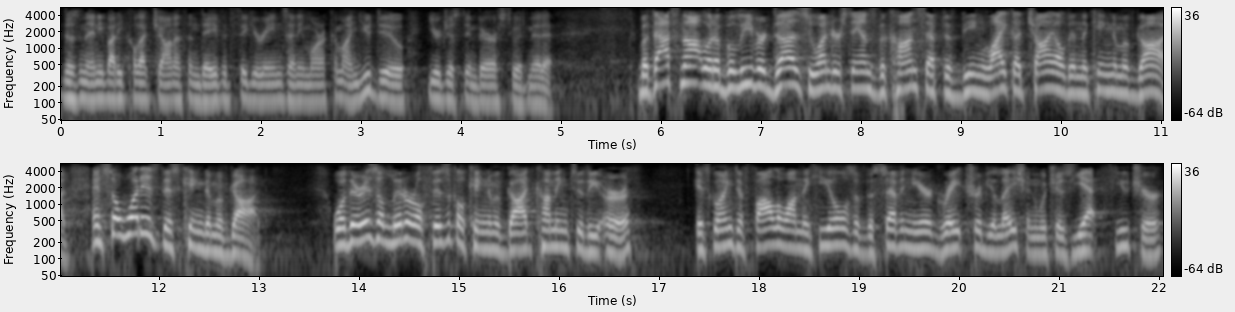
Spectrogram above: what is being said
Doesn't anybody collect Jonathan David figurines anymore? Come on, you do. You're just embarrassed to admit it. But that's not what a believer does who understands the concept of being like a child in the kingdom of God. And so, what is this kingdom of God? Well, there is a literal physical kingdom of God coming to the earth. It's going to follow on the heels of the seven year Great Tribulation, which is yet future.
